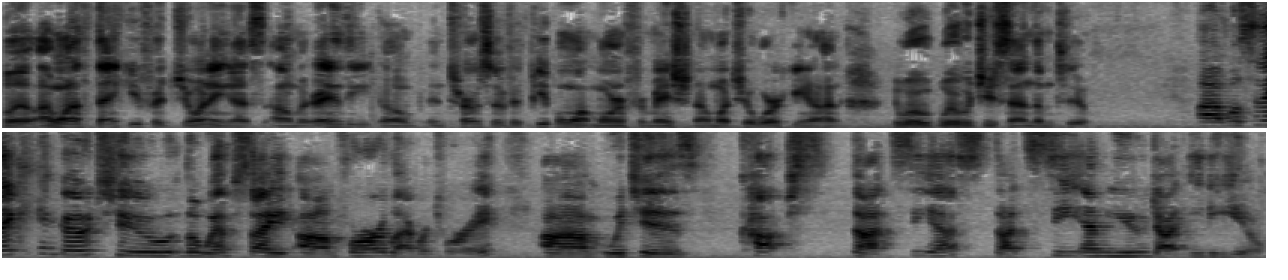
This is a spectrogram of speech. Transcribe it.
But I want to thank you for joining us. Um, anything um, in terms of if people want more information on what you're working on, where, where would you send them to? Uh, well, so they can go to the website um, for our laboratory, um, which is cups.cs.cmu.edu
